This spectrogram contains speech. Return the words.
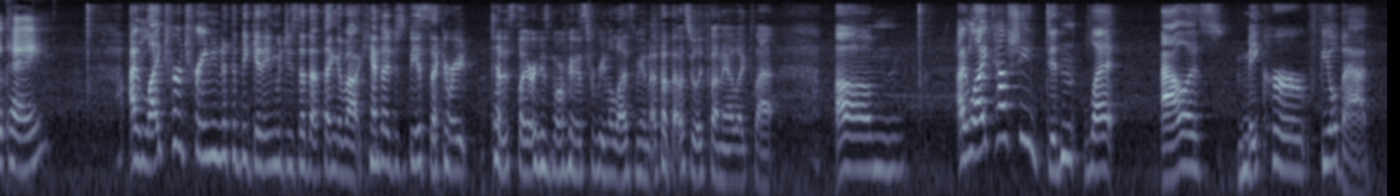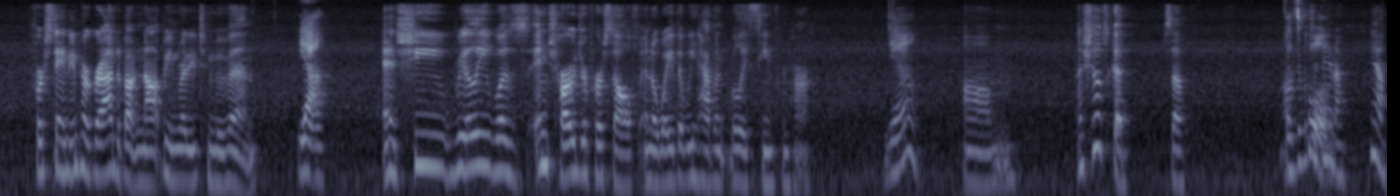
Okay. I liked her training at the beginning when she said that thing about can't I just be a second-rate tennis player who's more famous for being a lesbian. I thought that was really funny. I liked that. Um, I liked how she didn't let Alice make her feel bad for standing her ground about not being ready to move in. Yeah. And she really was in charge of herself in a way that we haven't really seen from her. Yeah. Um, and she looks good. So I'll That's give it cool. to Dana. Yeah.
